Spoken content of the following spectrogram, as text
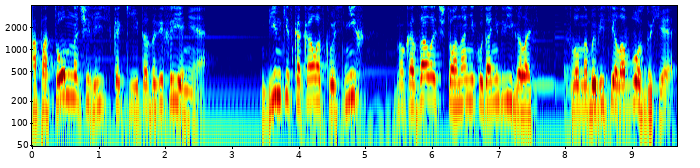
А потом начались какие-то завихрения. Бинки скакала сквозь них, но казалось, что она никуда не двигалась, словно бы висела в воздухе.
